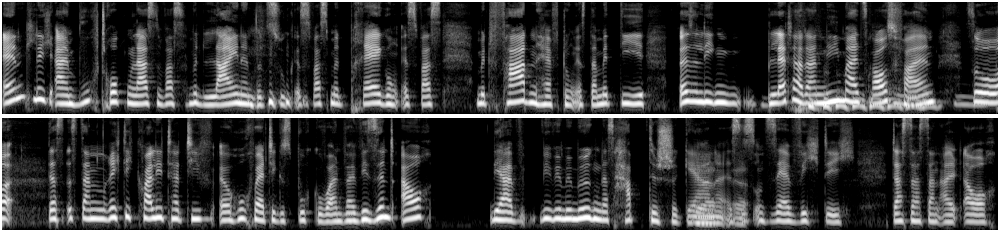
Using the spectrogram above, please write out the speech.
endlich ein Buch drucken lassen, was mit Leinenbezug ist, was mit Prägung ist, was mit Fadenheftung ist, damit die öseligen Blätter dann niemals rausfallen. So, das ist dann ein richtig qualitativ äh, hochwertiges Buch geworden, weil wir sind auch ja, wir, wir mögen das Haptische gerne. Ja, es ja. ist uns sehr wichtig, dass das dann halt auch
